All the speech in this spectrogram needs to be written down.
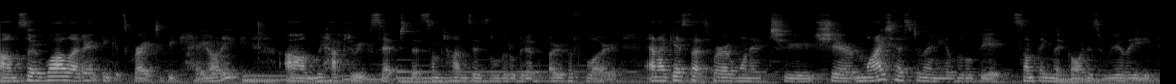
Um, so while I don't think it's great to be chaotic, um, we have to accept that sometimes there's a little bit of overflow. And I guess that's where I wanted to share my testimony a little bit, something that God has really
